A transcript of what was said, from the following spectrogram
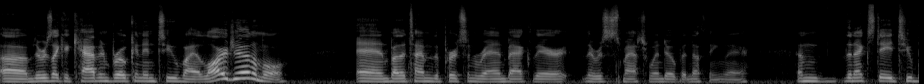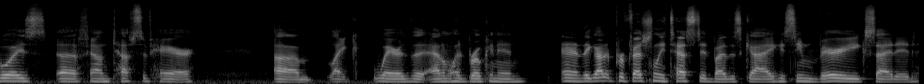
Um, there was like a cabin broken into by a large animal, and by the time the person ran back there, there was a smashed window, but nothing there. And the next day, two boys uh, found tufts of hair, um, like where the animal had broken in, and they got it professionally tested by this guy who seemed very excited.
